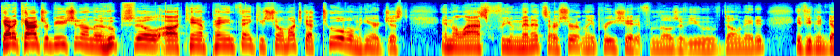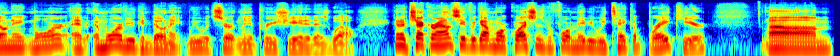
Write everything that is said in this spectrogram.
Got a contribution on the Hoopsville uh, campaign. Thank you so much. Got two of them here just in the last few minutes. I certainly appreciate it from those of you who've donated. If you can donate more, and more of you can donate, we would certainly appreciate it as well. Going to check around, see if we got more questions before maybe we take a break here. Um,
